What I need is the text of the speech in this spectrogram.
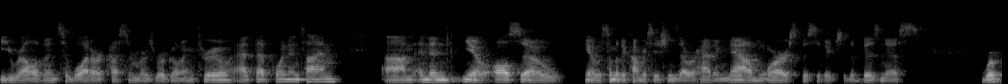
be relevant to what our customers were going through at that point in time. Um, and then, you know, also, you know, some of the conversations that we're having now more specific to the business, we're,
